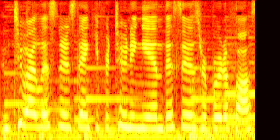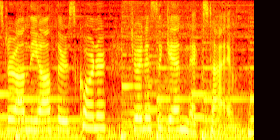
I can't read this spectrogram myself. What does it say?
right, to our listeners, thank you for tuning in. This is Roberta Foster on the Author's Corner. Join us again next time.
